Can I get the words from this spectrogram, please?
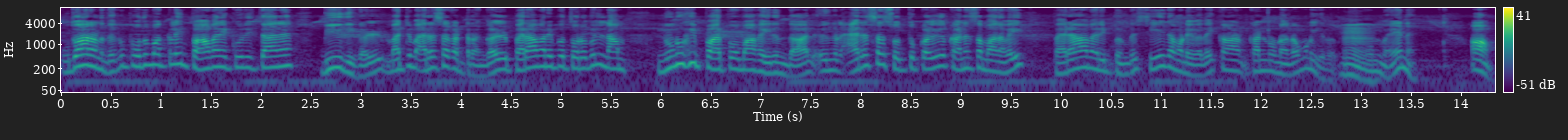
உதாரணத்துக்கு பொதுமக்களின் பாவனை குறித்தான வீதிகள் மற்றும் அரச கட்டடங்கள் பராமரிப்பு தொடர்பில் நாம் நுணுகி பார்ப்போமாக இருந்தால் எங்கள் அரச சொத்துக்களில் கணிசமானவை பராமரிப்பின்றி சேதமடைவதை காண்- கண்டுணர முடிகிறது. உண்மை என்ன? ஆம்.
